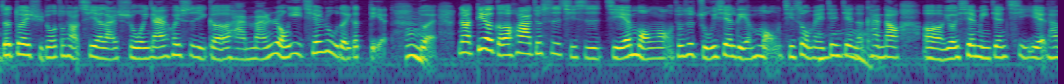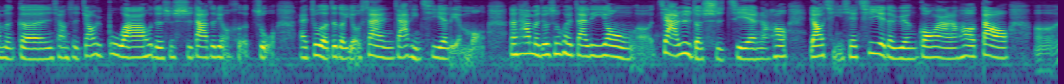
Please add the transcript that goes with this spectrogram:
这对许多中小企业来说，应该会是一个还蛮容易切入的一个点。对，那第二个的话，就是其实结盟哦，就是组一些联盟。其实我们也渐渐的看到，呃，有一些民间企业，他们跟像是教育部啊，或者是师大这边有合作，来做了这个友善家庭企业联盟。那他们就是会在利用呃假日的时间。然后邀请一些企业的员工啊，然后到呃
